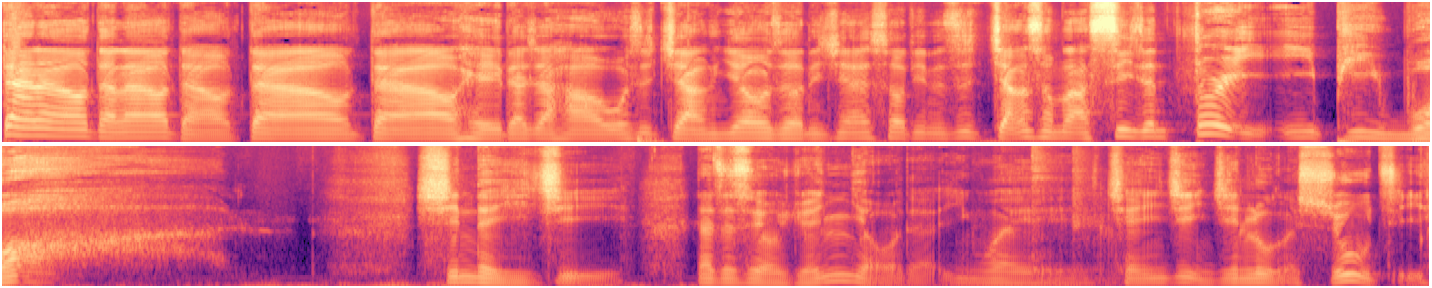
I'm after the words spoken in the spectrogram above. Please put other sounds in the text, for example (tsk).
叨叨叨叨叨叨，嘿，大家好，我是蒋佑哲，你现在收听的是讲什么啦？Season Three EP One，新的一季。那这是有缘由的，因为前一季已经录了十五集。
